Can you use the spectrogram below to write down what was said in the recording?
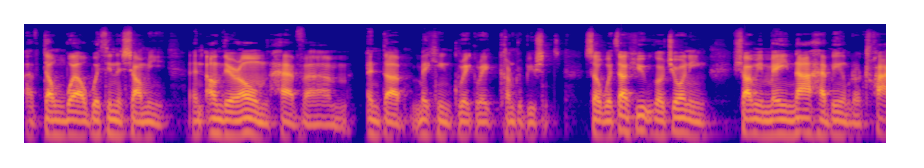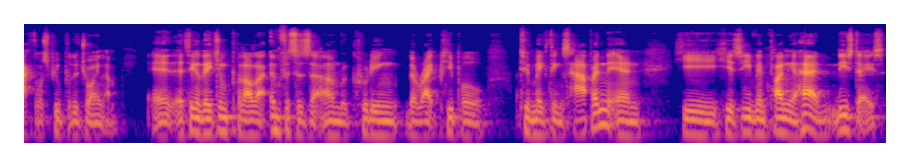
have done well within the Xiaomi and on their own have um, ended up making great great contributions. So without Hugo joining, Xiaomi may not have been able to attract those people to join them. I think they put a lot of emphasis on recruiting the right people to make things happen, and he he's even planning ahead these days,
